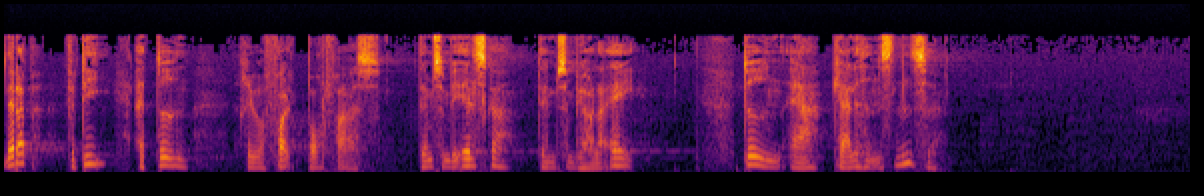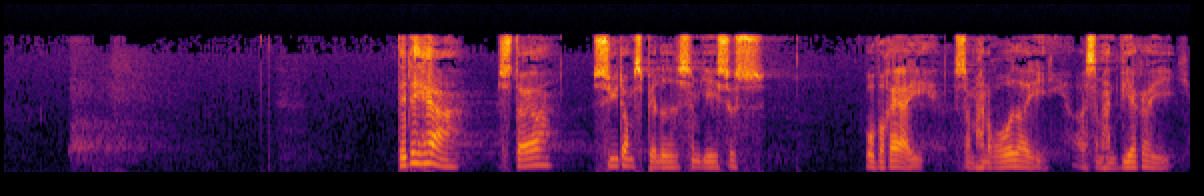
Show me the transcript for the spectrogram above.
Netop fordi, at døden driver folk bort fra os. Dem, som vi elsker, dem, som vi holder af. Døden er kærlighedens lidelse. Det er det her større sygdomsbillede, som Jesus opererer i, som han råder i, og som han virker i.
